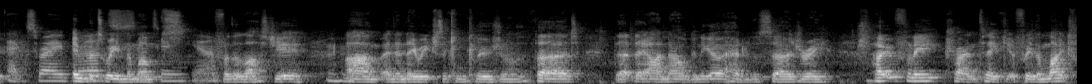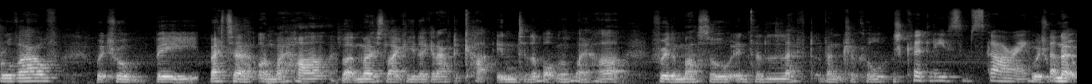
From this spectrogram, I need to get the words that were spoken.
do X-ray. in blood, between the CT, months Yeah. for the last year. Um, and then they reach the conclusion on the third that they are now going to go ahead with the surgery. Hopefully, try and take it through the mitral valve, which will be better on my heart, but most likely they're going to have to cut into the bottom of my heart through the muscle into the left ventricle, Which could leave some scarring. which no,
